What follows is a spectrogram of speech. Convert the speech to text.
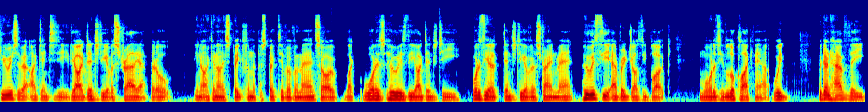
curious about identity, the identity of Australia, but all." You know, I can only speak from the perspective of a man. So, like, what is who is the identity? What is the identity of an Australian man? Who is the average Aussie bloke? And what does he look like now? We we don't have the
